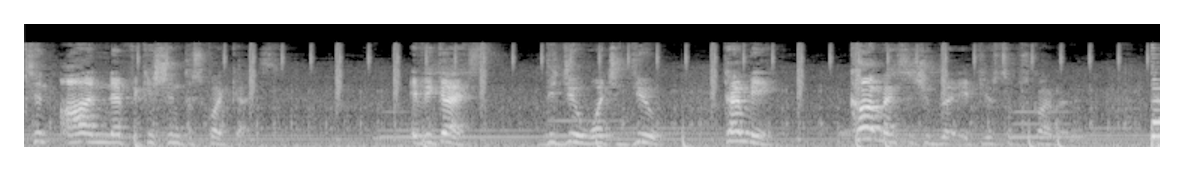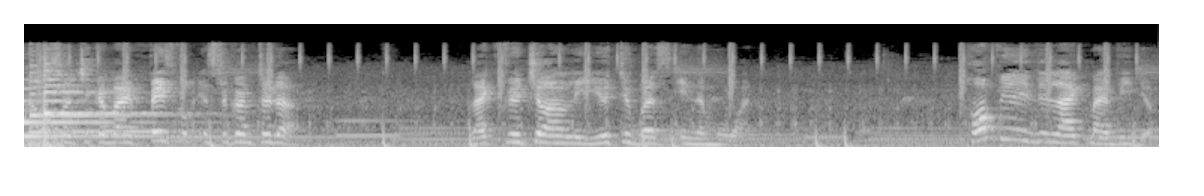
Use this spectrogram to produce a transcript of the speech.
turn on notification to squad guys. If you guys did you what you do, tell me, comment section below if you subscribe. Also check out my Facebook, Instagram, Twitter. Like future only YouTubers in number one. Hope you did like my video.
